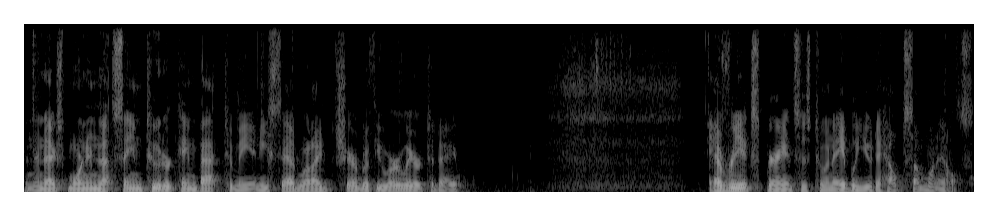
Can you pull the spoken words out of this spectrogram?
And the next morning, that same tutor came back to me and he said what I shared with you earlier today. Every experience is to enable you to help someone else.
